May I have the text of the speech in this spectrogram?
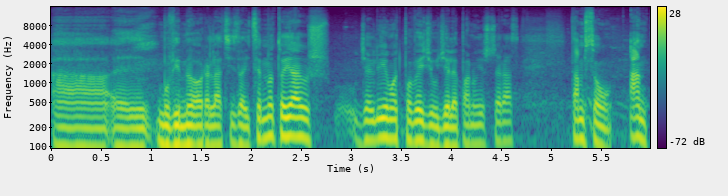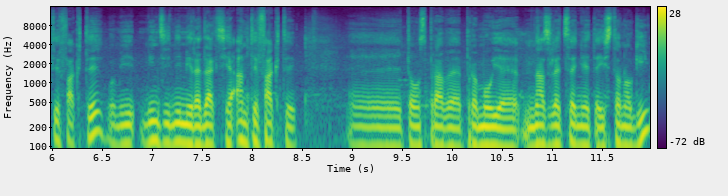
A y, mówimy o relacji z ojcem, no to ja już udzieliłem odpowiedzi, udzielę panu jeszcze raz. Tam są antyfakty, bo mi, między innymi redakcja Antyfakty y, tą sprawę promuje na zlecenie tej stonogi,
